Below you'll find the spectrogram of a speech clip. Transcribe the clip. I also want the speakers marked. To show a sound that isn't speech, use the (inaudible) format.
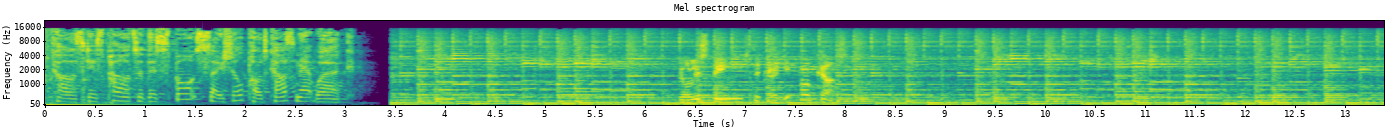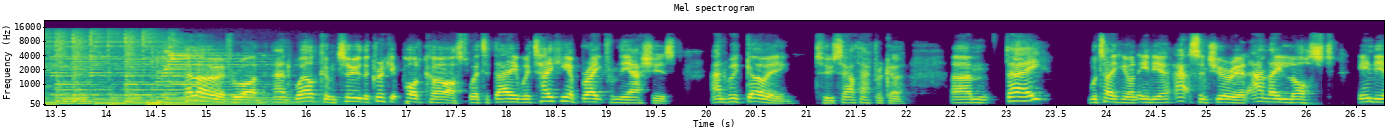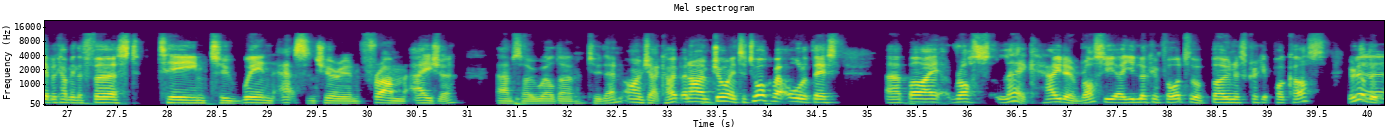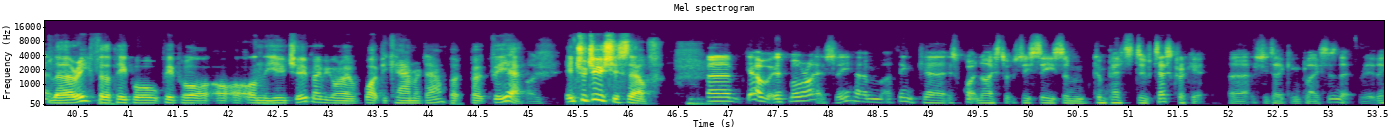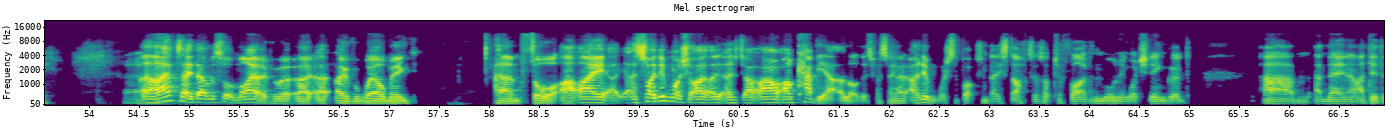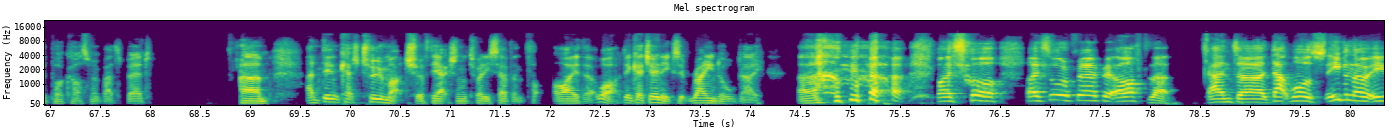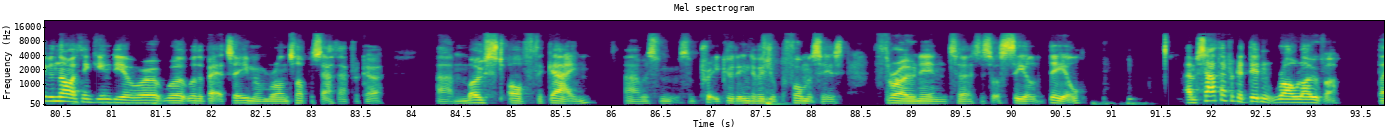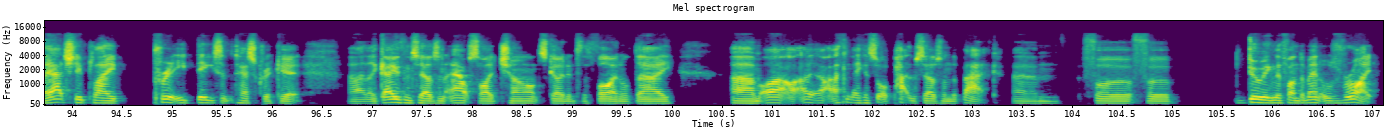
Speaker 1: podcast is part of the Sports Social Podcast Network.
Speaker 2: You're listening to the Cricket Podcast.
Speaker 3: Hello, everyone, and welcome to the Cricket Podcast, where today we're taking a break from the Ashes and we're going to South Africa. Um, they were taking on India at Centurion and they lost, India becoming the first team to win at Centurion from Asia. Um, so well done to them. I'm Jack Hope, and I'm joined to talk about all of this uh, by Ross Legg. How are you doing, Ross? Are you, are you looking forward to a bonus cricket podcast? You're a little
Speaker 4: Uh,
Speaker 3: bit blurry for the people people on the YouTube. Maybe you want to wipe your camera down, but but, but yeah, introduce yourself.
Speaker 4: Um, yeah, it's all right actually. Um, I think uh, it's quite nice to actually see some competitive Test cricket uh, actually taking place, isn't it? Really. Um,
Speaker 3: Uh, I have to say that was sort of my over, uh, uh, overwhelming um, thought. I, I so I didn't watch. I, I, I'll, I'll caveat a lot of this by saying I, I didn't watch the Boxing Day stuff because I was up to five in the morning watching England, um, and then I did the podcast, went back to bed, um, and didn't catch too much of the action on the twenty seventh either. Well, I didn't catch any because it rained all day. Um, (laughs) but I saw I saw a fair bit after that. And uh, that was even though even though I think India were, were were the better team and were on top of South Africa, uh, most of the game uh, with some some pretty good individual performances thrown in to, to sort of seal the deal. Um, South Africa didn't roll over. They actually played pretty decent Test cricket. Uh, they gave themselves an outside chance going into the final day. Um, I, I, I think they can sort of pat themselves on the back um, for for doing the fundamentals right.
